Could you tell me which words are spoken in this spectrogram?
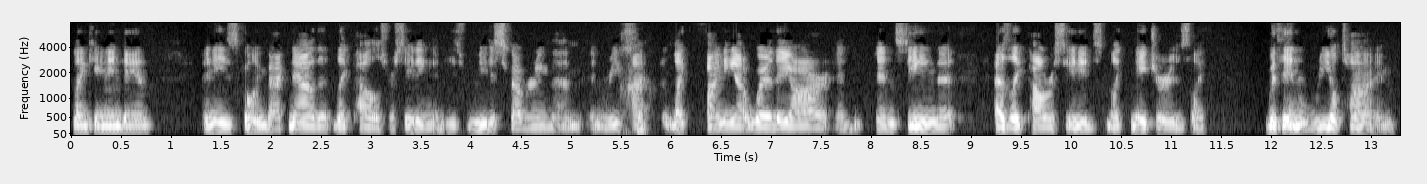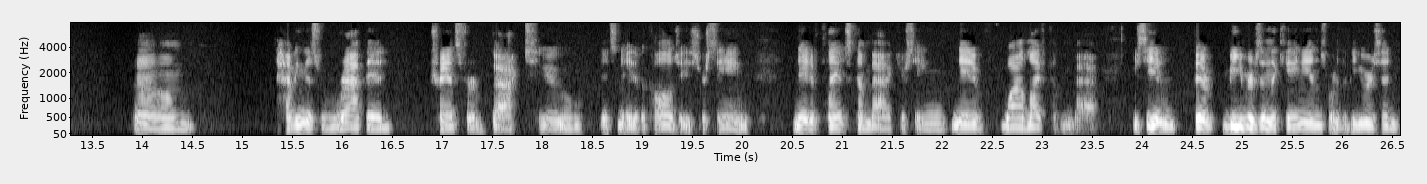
Glen Canyon Dam, and he's going back now that Lake Powell is receding, and he's rediscovering them and re like finding out where they are, and and seeing that as Lake Powell recedes, like nature is like within real time, um, having this rapid transfer back to its native ecologies. You're seeing native plants come back. You're seeing native wildlife coming back. You're seeing be- beavers in the canyons where the beavers had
